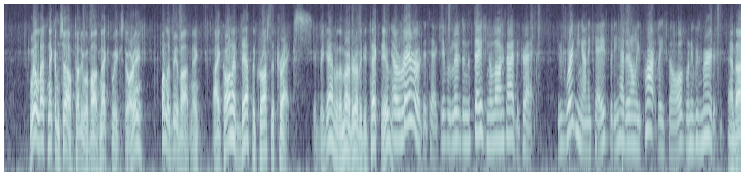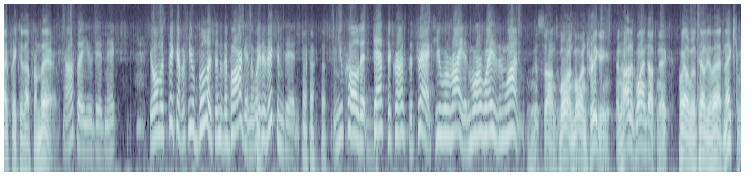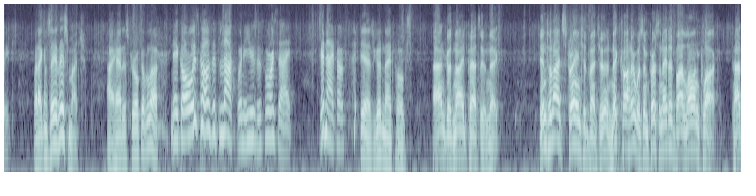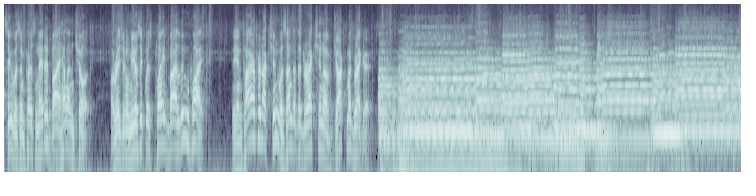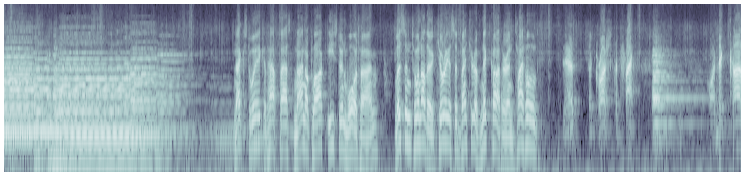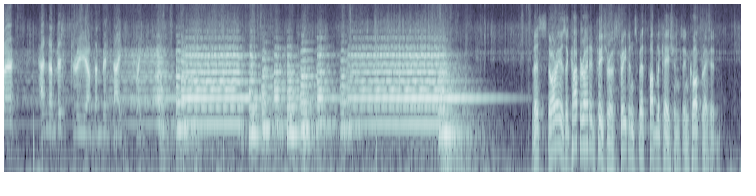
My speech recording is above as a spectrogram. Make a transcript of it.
We'll let Nick himself tell you about next week's story. What'll it be about, Nick? I call it Death Across the Tracks. It began with the murder of a detective. A railroad detective who lived in the station alongside the tracks. He was working on a case, but he had it only partly solved when he was murdered. And I picked it up from there. I'll say you did, Nick. You almost picked up a few bullets into the bargain the way the victim did. when you called it death across the tracks, you were right in more ways than one. This sounds more and more intriguing. And how did it wind up, Nick? Well, we'll tell you that next week. But I can say this much. I had a stroke of luck. Nick always calls it luck when he uses foresight. Good night, folks. Yes, good night, folks. And good night, Patsy and Nick. In tonight's strange adventure, Nick Carter was impersonated by Lon Clark. Patsy was impersonated by Helen Choate. Original music was played by Lou White. The entire production was under the direction of Jock McGregor. Next week at half past nine o'clock Eastern Wartime, listen to another curious adventure of Nick Carter entitled Across the Tracks. Or Nick Carter and the Mystery of the Midnight Train. This story is a copyrighted feature of Street and Smith Publications, Incorporated.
